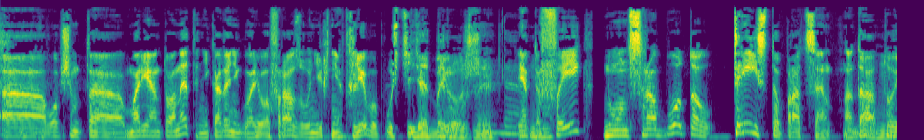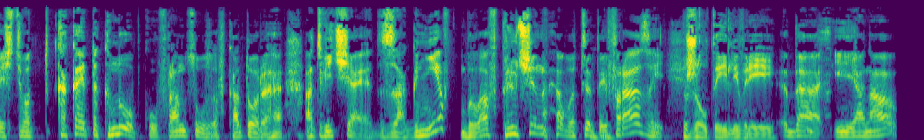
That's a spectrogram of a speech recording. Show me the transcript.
а, в общем-то, Мария Антуанетта никогда не говорила фразу «у них нет хлеба, пусть едят Едят пирожные». брюши». Да. Это фейк, но он сработал 300%, да, то есть вот какая-то кнопка у французов, которая отвечает за гнев, была включена вот этой фразой, Желтые ливреи. да, и она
